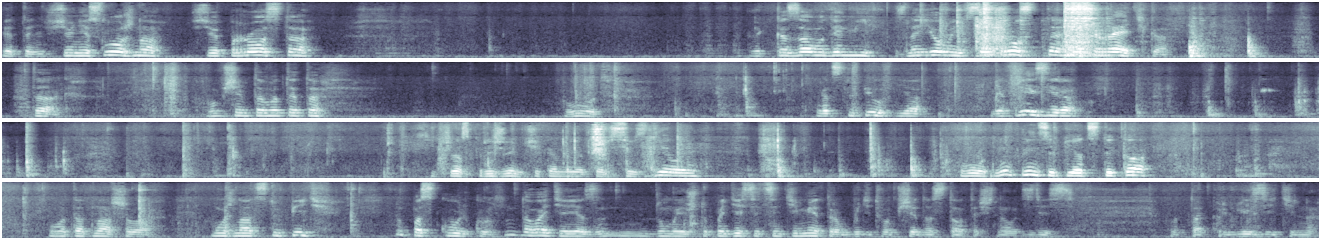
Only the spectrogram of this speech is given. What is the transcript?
это все несложно, все просто. Як казав один мій знайомий, все просто як редька. Так. В общем-то, вот это... Вот. Отступил я для фрезера. Сейчас прижимчиком это все сделаем. Вот, ну, в принципе, от стыка, вот от нашего, можно отступить, ну, поскольку, ну, давайте, я думаю, что по 10 сантиметров будет вообще достаточно, вот здесь, вот так приблизительно.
